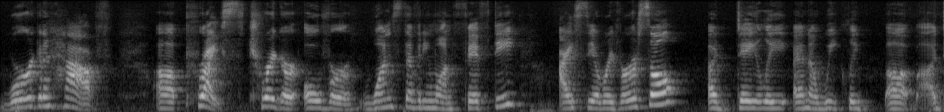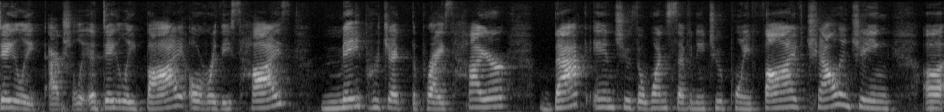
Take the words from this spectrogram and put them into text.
we're going to have a price trigger over 171.50, I see a reversal, a daily and a weekly, uh, a daily actually, a daily buy over these highs may project the price higher back into the 172.5, challenging uh,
